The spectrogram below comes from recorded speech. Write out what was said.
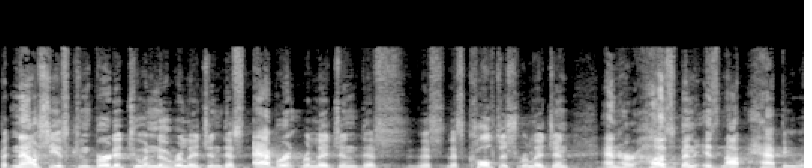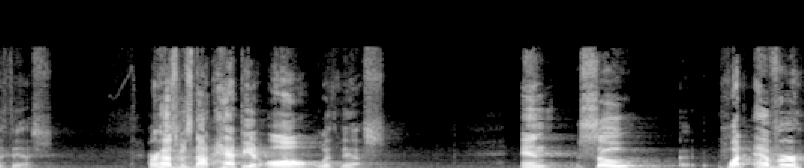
but now she is converted to a new religion, this aberrant religion, this, this, this cultish religion, and her husband is not happy with this. Her husband's not happy at all with this. And so, whatever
